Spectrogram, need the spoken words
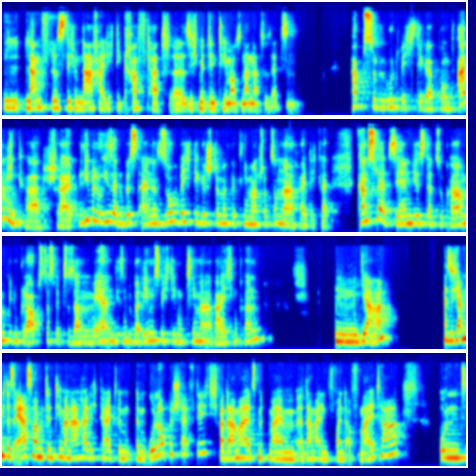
langfristig und nachhaltig die Kraft hat, äh, sich mit den Themen auseinanderzusetzen. Absolut wichtiger Punkt. Annika schreibt, liebe Luisa, du bist eine so wichtige Stimme für Klimaschutz und Nachhaltigkeit. Kannst du erzählen, wie es dazu kam, wie du glaubst, dass wir zusammen mehr in diesem überlebenswichtigen Thema erreichen können? Mm, ja, also ich habe mich das erste Mal mit dem Thema Nachhaltigkeit im, im Urlaub beschäftigt. Ich war damals mit meinem äh, damaligen Freund auf Malta und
